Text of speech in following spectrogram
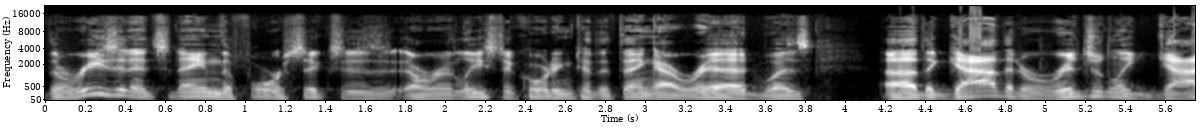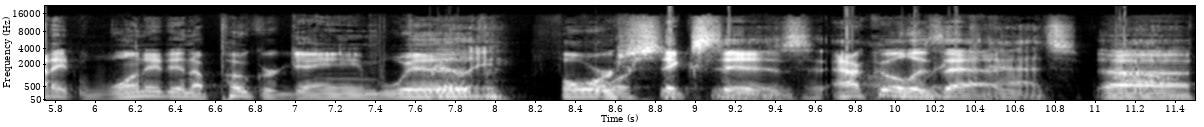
the reason it's named the Four Sixes, or at least according to the thing I read, was uh, the guy that originally got it won it in a poker game with Really? four, Four sixes. sixes. How cool is that? cats. Uh,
